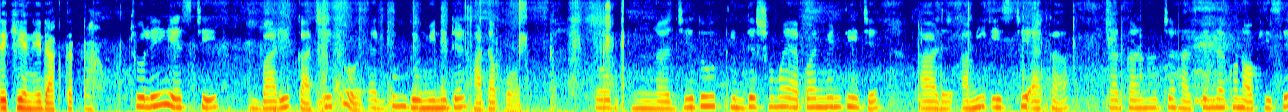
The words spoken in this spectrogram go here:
দেখিয়ে নিই ডাক্তারটা। চলেই এসছি। বাড়ির কাছেই তো, একদম দু মিনিটের হাঁটা পথ। তো যেহেতু তিনটের সময় অ্যাপয়েন্টমেন্ট দিয়েছে, আর আমি এসছি একা, তার কারণ হচ্ছে হাজব্যান্ড এখন অফিসে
